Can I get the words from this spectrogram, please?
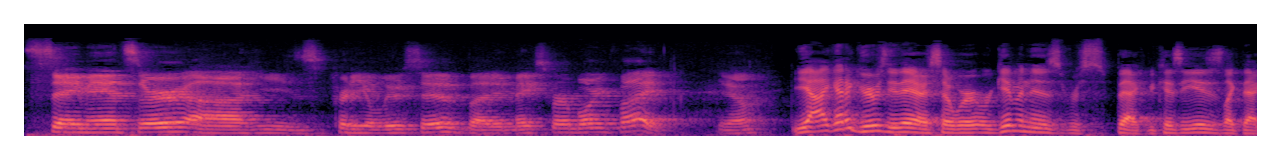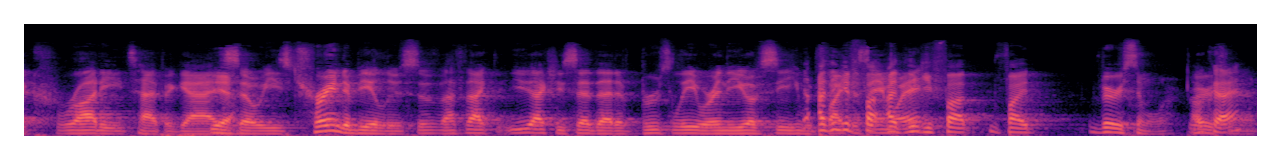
Same answer. Uh, he's pretty elusive, but it makes for a boring fight. You know. Yeah, I gotta agree with you there. So we're, we're giving his respect because he is like that karate type of guy. Yeah. So he's trained to be elusive. In fact, you actually said that if Bruce Lee were in the UFC, he would I fight the fought, same way. I think he fought fight very similar. Very okay. similar.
